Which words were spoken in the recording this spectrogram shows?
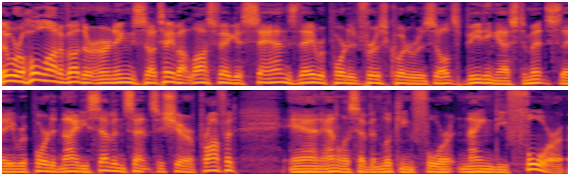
There were a whole lot of other earnings. I'll tell you about Las Vegas Sands. They reported first quarter results beating estimates. They reported 97 cents a share of profit, and analysts have been looking for 94.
